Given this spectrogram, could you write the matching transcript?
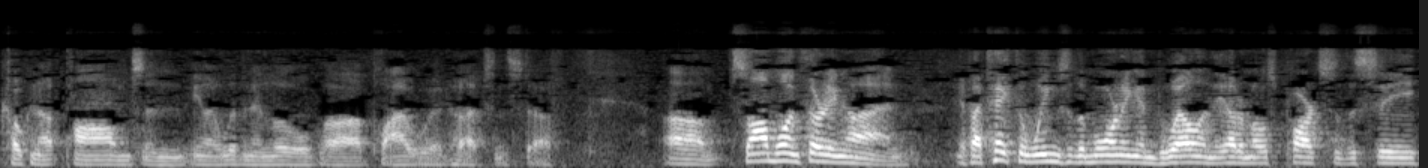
coconut palms and, you know, living in little uh, plywood huts and stuff. Um, Psalm 139. If I take the wings of the morning and dwell in the uttermost parts of the sea,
